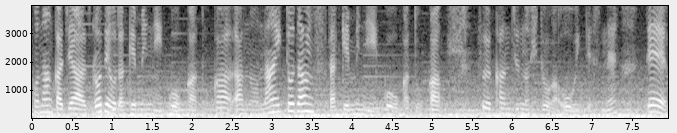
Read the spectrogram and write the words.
こうなんかじゃあロデオだけ見に行こうかとかあのナイトダンスだけ見に行こうかとかそういう感じの人が多いんですね。で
